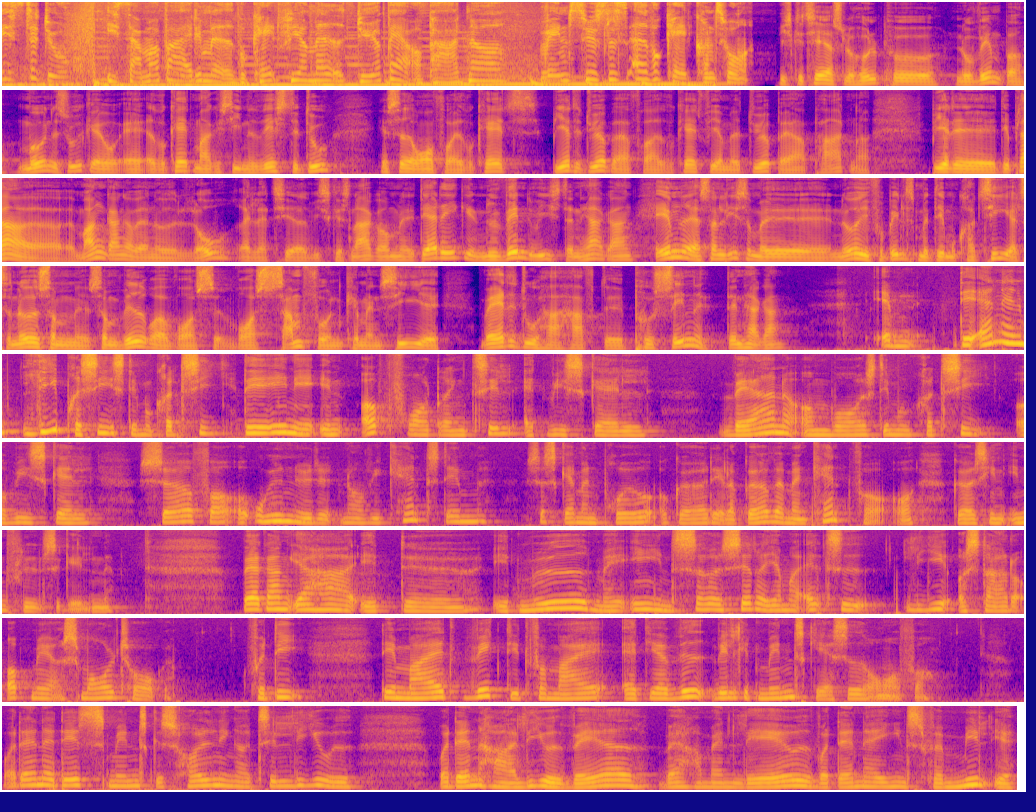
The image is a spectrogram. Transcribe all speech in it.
Vidste du? I samarbejde med advokatfirmaet Dyrbær og Partnere. Vendsyssels Advokatkontor. Vi skal til at slå hul på november måneds udgave af advokatmagasinet Vidste du? Jeg sidder over for advokat Birte Dyrbær fra advokatfirmaet Dyrbær og Partnere. Birte, det plejer mange gange at være noget lovrelateret, vi skal snakke om. Det er det ikke nødvendigvis den her gang. Emnet er sådan ligesom øh, noget i forbindelse med demokrati, altså noget, som, øh, som vedrører vores, vores samfund, kan man sige. Hvad er det, du har haft øh, på sinde den her gang? Jamen, det er nemlig lige præcis demokrati. Det er egentlig en opfordring til, at vi skal værne om vores demokrati, og vi skal sørge for at udnytte, når vi kan stemme, så skal man prøve at gøre det, eller gøre, hvad man kan for at gøre sin indflydelse gældende. Hver gang jeg har et, øh, et møde med en, så sætter jeg mig altid lige og starter op med at smalltalke. Fordi det er meget vigtigt for mig, at jeg ved, hvilket menneske jeg sidder overfor. Hvordan er det menneskes holdninger til livet? Hvordan har livet været? Hvad har man lavet? Hvordan er ens familie?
